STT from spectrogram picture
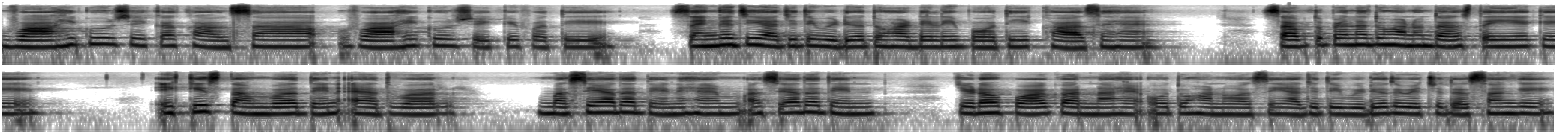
ਵਾਹਿਗੁਰੂ ਜੀ ਕਾ ਖਾਲਸਾ, ਵਾਹਿਗੁਰੂ ਜੀ ਕੀ ਫਤਿਹ। ਸੰਗਤ ਜੀ, ਅੱਜ ਦੀ ਵੀਡੀਓ ਤੁਹਾਡੇ ਲਈ ਬਹੁਤ ਹੀ ਖਾਸ ਹੈ। ਸਭ ਤੋਂ ਪਹਿਲਾਂ ਤੁਹਾਨੂੰ ਦੱਸ ਦਈਏ ਕਿ 21 ਸਤੰਬਰ ਦਿਨ ਐਤਵਾਰ, ਮਸਿਆ ਦਾ ਦਿਨ ਹੈ। ਮਸਿਆ ਦਾ ਦਿਨ ਜਿਹੜਾ ਉਪਾਅ ਕਰਨਾ ਹੈ, ਉਹ ਤੁਹਾਨੂੰ ਅਸੀਂ ਅੱਜ ਦੀ ਵੀਡੀਓ ਦੇ ਵਿੱਚ ਦੱਸਾਂਗੇ।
